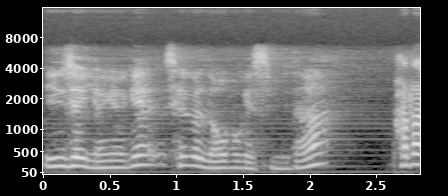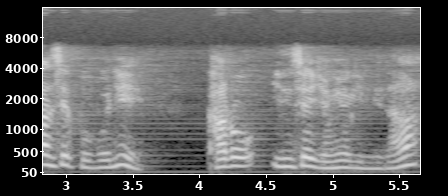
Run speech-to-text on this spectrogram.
인쇄 영역에 색을 넣어 보겠습니다. 파란색 부분이 가로 인쇄 영역입니다.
